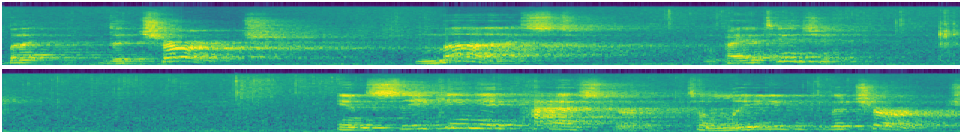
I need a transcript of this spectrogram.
But the church must, pay attention, in seeking a pastor to lead the church,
